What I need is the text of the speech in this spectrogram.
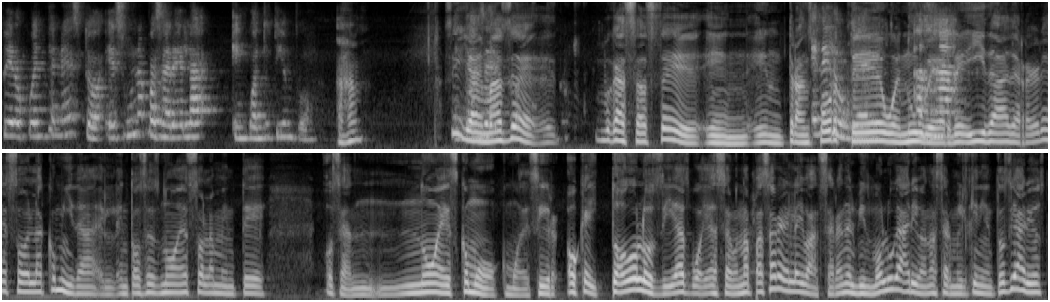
pero cuenten esto, es una pasarela en cuánto tiempo. Ajá. Sí, y además de, gastaste en, en transporte o en Uber de ida, de regreso, la comida. Entonces no es solamente, o sea, no es como, como decir, ok, todos los días voy a hacer una pasarela y va a ser en el mismo lugar y van a ser 1500 diarios.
